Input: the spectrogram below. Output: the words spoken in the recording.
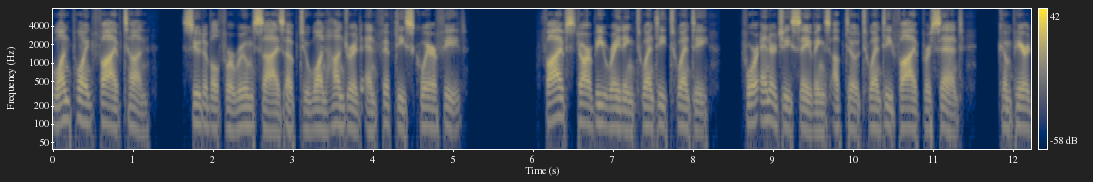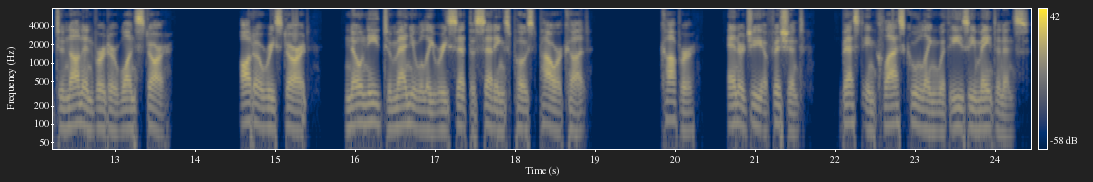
1.5 ton, suitable for room size up to 150 square feet. 5 star BEE rating 2020, for energy savings up to 25%, compared to non-inverter 1 star. Auto restart, no need to manually reset the settings post power cut. Copper, energy efficient, best in class cooling with easy maintenance.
